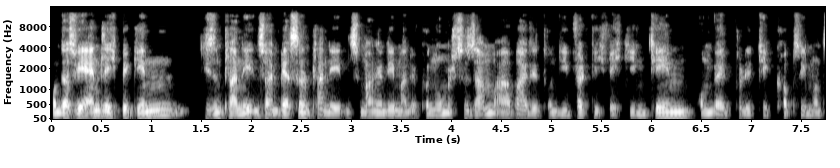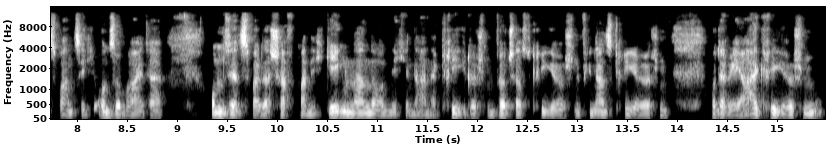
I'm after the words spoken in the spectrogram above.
Und dass wir endlich beginnen, diesen Planeten zu einem besseren Planeten zu machen, indem man ökonomisch zusammenarbeitet und die wirklich wichtigen Themen, Umweltpolitik, COP27 und so weiter, umsetzt, weil das schafft man nicht gegeneinander und nicht in einer kriegerischen, wirtschaftskriegerischen, finanzkriegerischen oder realkriegerischen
